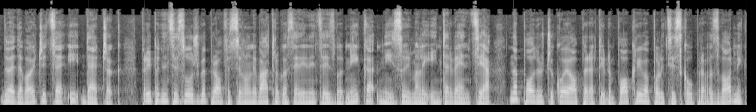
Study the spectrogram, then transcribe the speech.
dve devojčice i dečak. Pripadnice službe profesionalne vatrogasne jedinice iz Zvornika nisu imali intervencija. Na području koje je operativno pokriva policijska uprava Zvornik,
